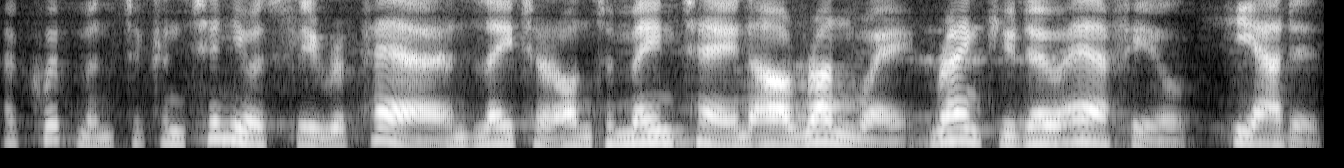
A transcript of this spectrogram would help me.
equipment to continuously repair and later on to maintain our runway, Rancudo airfield, he added.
